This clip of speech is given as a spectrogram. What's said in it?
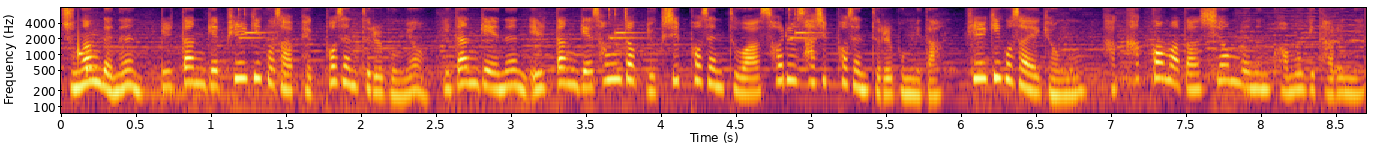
중앙대는 1단계 필기고사 100%를 보며 2단계에는 1단계 성적 60%와 서류 40%를 봅니다. 필기고사의 경우 각 학과마다 시험 보는 과목이 다르니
